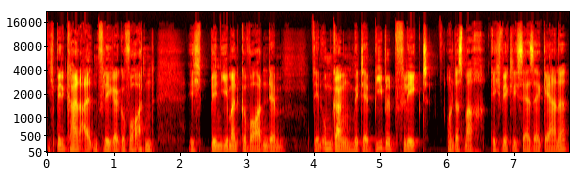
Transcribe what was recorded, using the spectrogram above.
ich bin kein Altenpfleger geworden. Ich bin jemand geworden, der den Umgang mit der Bibel pflegt und das mache ich wirklich sehr, sehr gerne.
